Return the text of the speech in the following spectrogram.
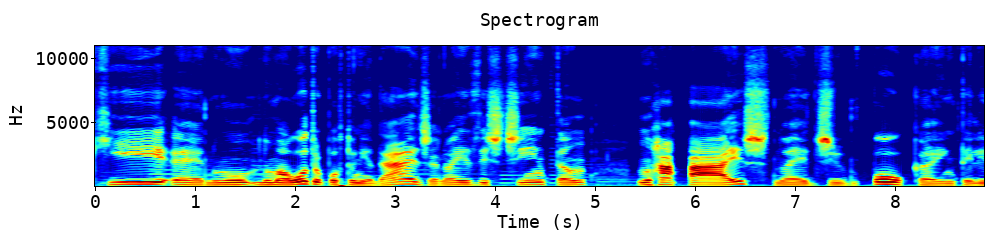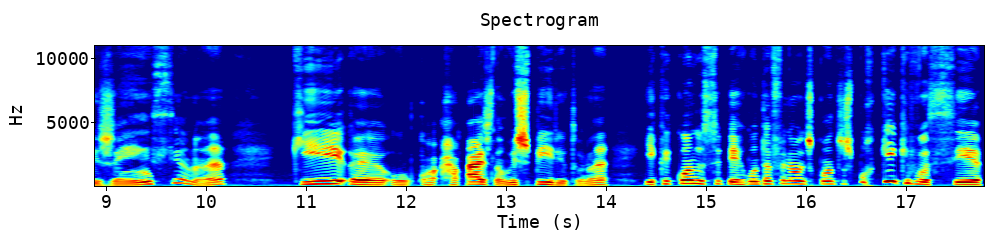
que é, no, numa outra oportunidade não é, existia então um rapaz não é, de pouca inteligência, né? Que é, o, o, rapaz não, o espírito, né? E que quando se pergunta, afinal de contas, por que que você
